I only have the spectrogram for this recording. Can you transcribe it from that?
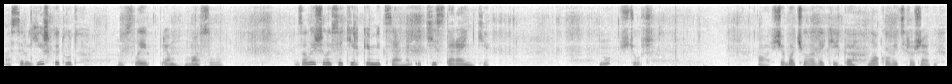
А сироїжки тут росли прям масово. Залишилися тільки міцени і ті старенькі. Ну що ж. А, ще бачила декілька лаковиць рожевих.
